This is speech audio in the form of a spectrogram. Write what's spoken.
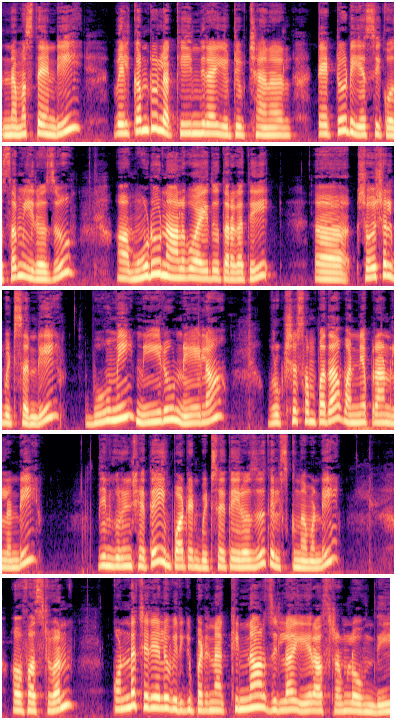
నమస్తే అండి. Welcome to Lucky Indira YouTube channel TET to DSC కోసం ఈరోజు మూడు నాలుగు ఐదు తరగతి సోషల్ బిట్స్ అండి. భూమి నీరు నేల వృక్ష సంపద వన్యప్రాణులండి. దీని గురించి అయితే ఇంపార్టెంట్ బిట్స్ అయితే ఈరోజు తెలుసుకుందామండి. ఫస్ట్ వన్ కొండ చర్యలు విరిగిపడిన కిన్నార్ జిల్లా ఏ రాష్ట్రంలో ఉంది?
